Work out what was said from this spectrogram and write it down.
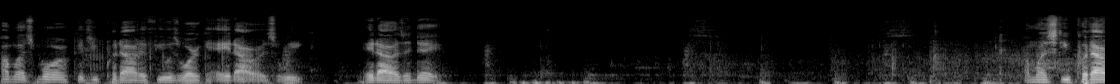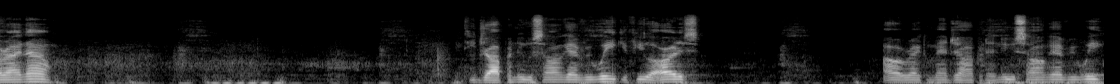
How much more could you put out if you was working eight hours a week, eight hours a day? How much do you put out right now? If you drop a new song every week, if you an artist, I would recommend dropping a new song every week.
